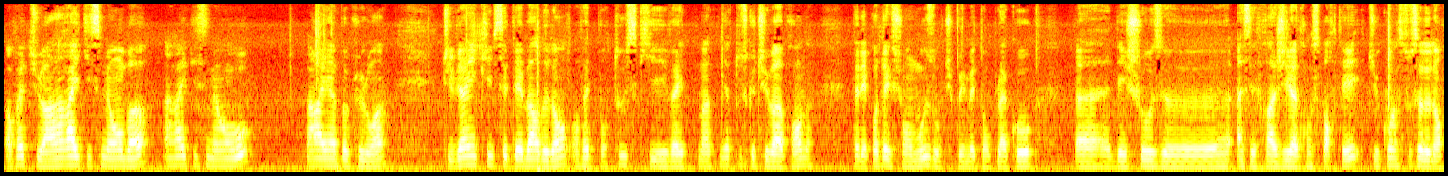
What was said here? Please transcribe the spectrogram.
En fait, tu as un rail qui se met en bas, un rail qui se met en haut, pareil un peu plus loin. Tu viens éclipser tes barres dedans, en fait pour tout ce qui va te maintenir, tout ce que tu vas apprendre. Tu as des protections en mousse, donc tu peux y mettre ton placo, euh, des choses euh, assez fragiles à transporter. Tu coinces tout ça dedans.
